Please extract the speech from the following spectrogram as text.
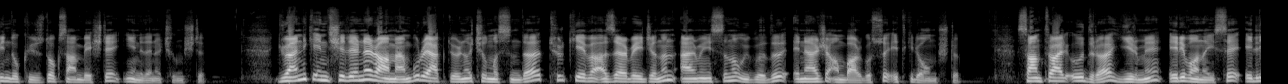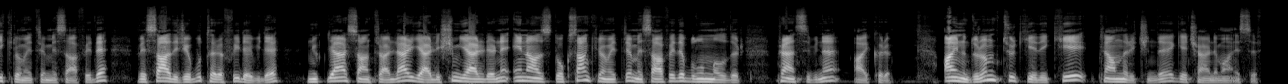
1995'te yeniden açılmıştı. Güvenlik endişelerine rağmen bu reaktörün açılmasında Türkiye ve Azerbaycan'ın Ermenistan'a uyguladığı enerji ambargosu etkili olmuştu. Santral Iğdır'a 20, Erivan'a ise 50 kilometre mesafede ve sadece bu tarafıyla bile nükleer santraller yerleşim yerlerine en az 90 kilometre mesafede bulunmalıdır prensibine aykırı. Aynı durum Türkiye'deki planlar için de geçerli maalesef.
